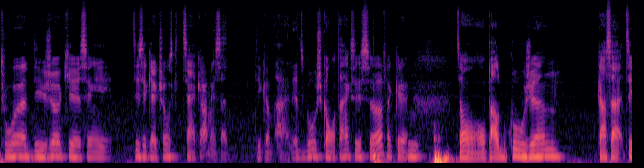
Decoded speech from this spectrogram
toi, déjà que c'est, quelque chose qui te tient à cœur, mais ça, t'es comme, ah, let's go, je suis content que c'est ça. Fait que, Mm. on parle beaucoup aux jeunes. Quand ça, tu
